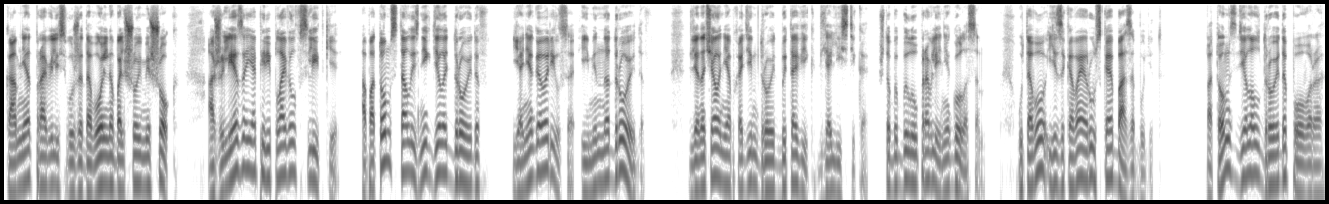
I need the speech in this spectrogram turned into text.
Камни отправились в уже довольно большой мешок, а железо я переплавил в слитки, а потом стал из них делать дроидов. Я не оговорился, именно дроидов. Для начала необходим дроид-бытовик для листика, чтобы было управление голосом. У того языковая русская база будет. Потом сделал дроида-повара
